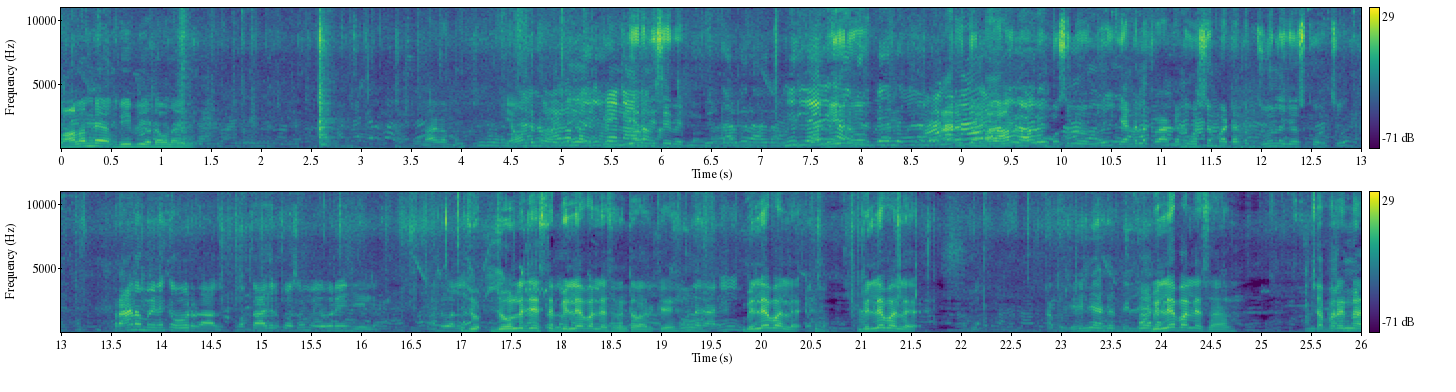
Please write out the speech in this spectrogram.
వాళ్ళమ్మే బీపీ డౌన్ అయింది. ఆరోగ్యం ముసలోళ్ళు ఎండలకు రాకుండా వర్షం పడ్డాక జూన్లో చేసుకోవచ్చు. ప్రాణం పోయినాక ఎవరు రాదు. ఒక్క హాజరు కోసం ఎవరేం చేయలేము అందువల్ల జూన్లో చేస్తే బిల్లే పడలేదు సార్ ఇంతవరకు. బిల్లే పడలే. బిల్లే పడలే. అప్పుడు చేసిన బిల్లే పడలే సార్. చెప్పరిందా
